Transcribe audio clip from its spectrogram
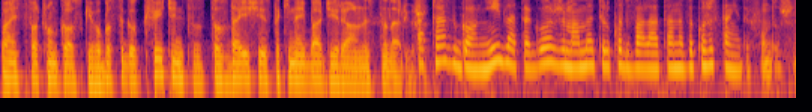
państwa członkowskie. Wobec z tego kwiecień, to, to zdaje się jest taki najbardziej realny scenariusz. A czas goni, dlatego że mamy tylko dwa lata na wykorzystanie tych funduszy.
